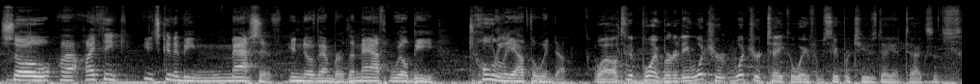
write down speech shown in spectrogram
So uh, I think it's going to be massive in November. The math will be totally out the window. Well, that's a good point, Bernadine. What's your what's your takeaway from Super Tuesday in Texas?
